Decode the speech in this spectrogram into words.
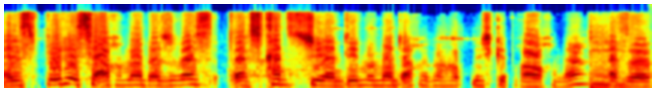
weil das Bild ist ja auch immer bei sowas, das kannst du ja in dem Moment auch überhaupt nicht gebrauchen brauchen. Ne? Mhm. Also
